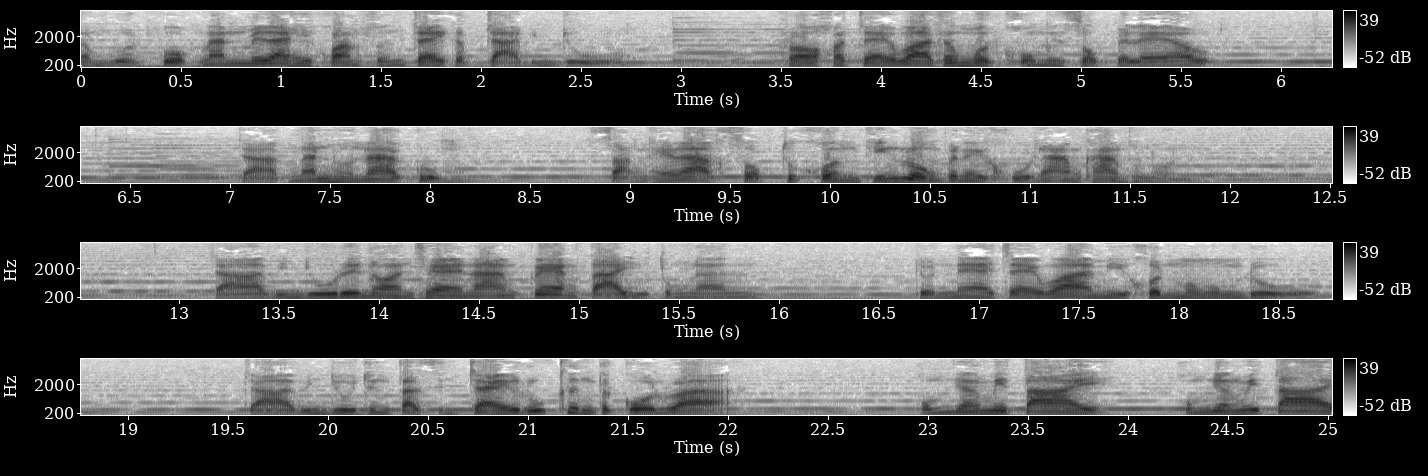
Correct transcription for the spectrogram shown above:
ตำรวจพวกนั้นไม่ได้ให้ความสนใจกับจ่าบินยูเพราะเข้าใจว่าทั้งหมดคงเป็นศพไปแล้ว จากนั้นหัวหน้ากลุ่ม สั่งให้ลากศพทุกคนทิ้งลงไปในคูน้ำข้างถนนจ่าบินยูได้นอนแช่น้ำแกล้งตายอยู่ตรงนั้น จนแน่ใจว่ามีคนมามุงดูจ่าบินยูจึงตัดสินใจลุกขึ้นตะโกนว่า ผมยังไม่ตาย ผมยังไม่ตาย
